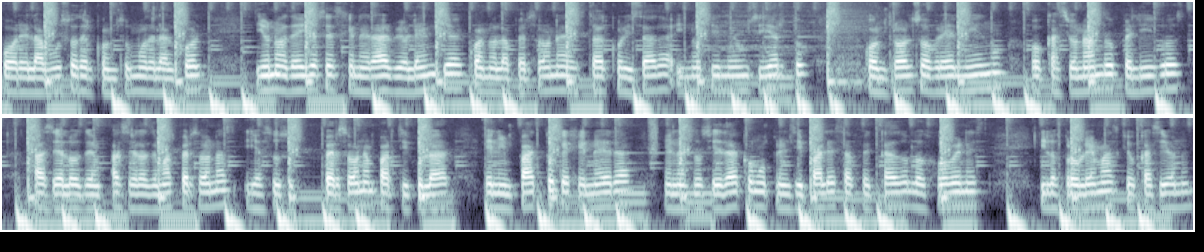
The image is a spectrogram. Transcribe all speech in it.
por el abuso del consumo del alcohol. Y uno de ellos es generar violencia cuando la persona está alcoholizada y no tiene un cierto control sobre él mismo, ocasionando peligros hacia, los hacia las demás personas y a su persona en particular. El impacto que genera en la sociedad como principales afectados los jóvenes y los problemas que ocasionan.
